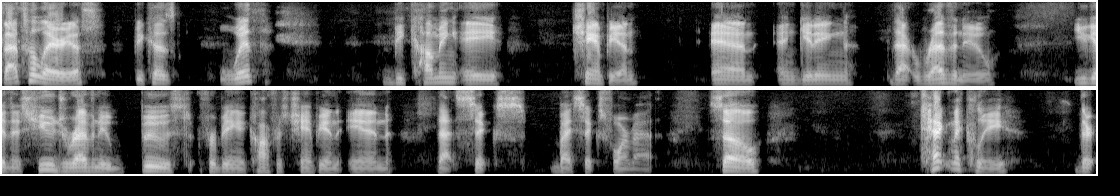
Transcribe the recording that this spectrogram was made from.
that's hilarious because with becoming a champion and and getting that revenue you get this huge revenue boost for being a conference champion in that six by six format. So technically, there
